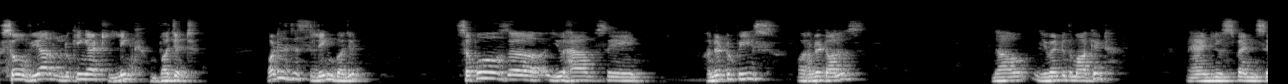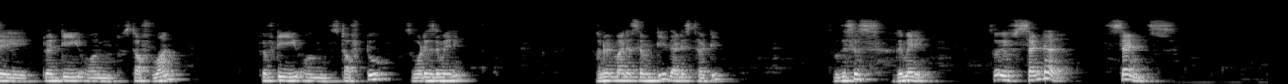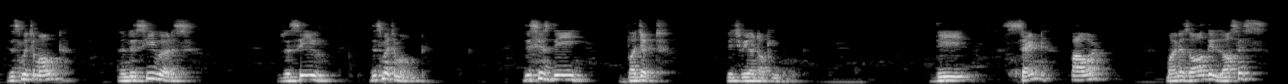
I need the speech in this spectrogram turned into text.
So we are looking at link budget. What is this link budget? Suppose uh, you have say 100 rupees or 100 dollars. Now you went to the market and you spend say 20 on stuff 1, 50 on stuff 2. So what is remaining? 100 minus 70 that is 30. So this is remaining. So if sender sends this much amount and receivers receive this much amount, this is the budget which we are talking about. The send power minus all the losses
